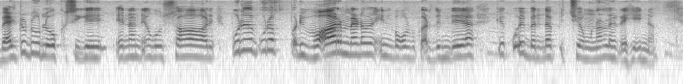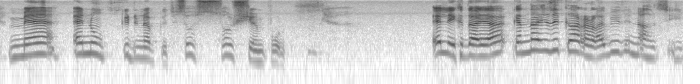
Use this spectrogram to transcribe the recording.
ਵੈਲ ਟੂ ਡੂ ਲੋਕ ਸੀਗੇ, ਇਹਨਾਂ ਨੇ ਉਹ ਸਾਰੇ, ਪੂਰੇ ਦਾ ਪੂਰਾ ਪਰਿਵਾਰ ਮੈਡਮ ਇਨਵੋਲਵ ਕਰ ਦਿੰਦੇ ਆ ਕਿ ਕੋਈ ਬੰਦਾ ਪਿੱਛੇ ਆਉਣ ਵਾਲਾ ਰਹੇ ਨਾ। ਮੈਂ ਇਹਨੂੰ ਕਿਡਨੈਪ ਕੀਤਾ ਸੋ ਸੋ ਸ਼ੇਮਫੁਲ ਇਹ ਲਿਖਦਾ ਆ, ਕਹਿੰਦਾ ਇਹਦੇ ਘਰ ਵਾਲਾ ਵੀ ਇਹਦੇ ਨਾਲ ਸੀ।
